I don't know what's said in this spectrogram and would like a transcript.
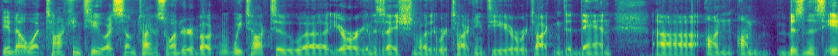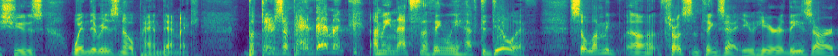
You know what? Talking to you, I sometimes wonder about. We talk to uh, your organization, whether we're talking to you or we're talking to Dan, uh, on on business issues when there is no pandemic but there's a pandemic. I mean, that's the thing we have to deal with. So let me uh, throw some things at you here. These are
